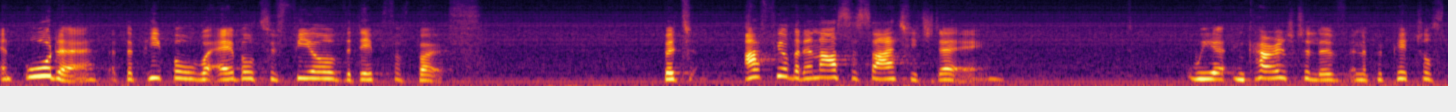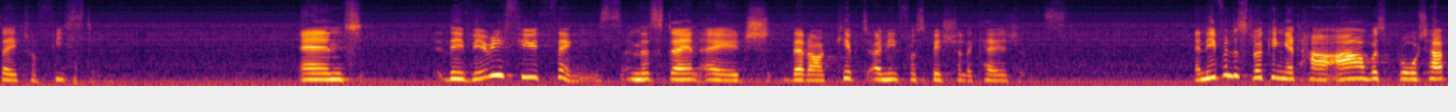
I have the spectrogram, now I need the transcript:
In order that the people were able to feel the depth of both. But I feel that in our society today, we are encouraged to live in a perpetual state of feasting. And there are very few things in this day and age that are kept only for special occasions. And even just looking at how I was brought up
